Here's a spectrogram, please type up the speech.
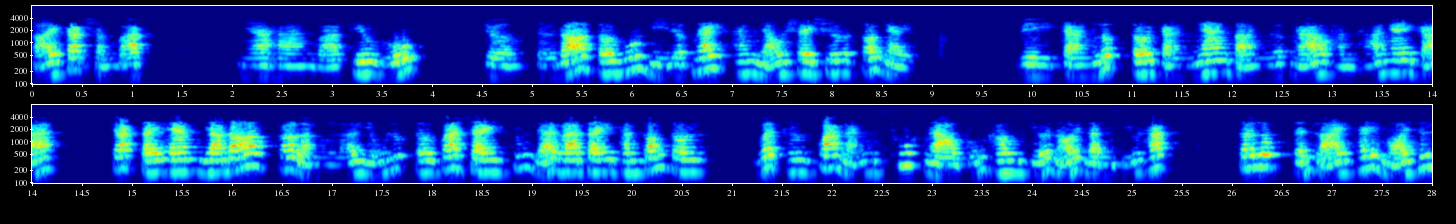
tại các sòng bạc, nhà hàng và thiêu vũ. Trường, từ đó tôi muốn gì được nấy ăn nhậu say sưa tối ngày vì càng lúc tôi càng ngang tàn ngược ngạo, hành hạ ngay cả các tay em. Do đó có lần lợi dụng lúc tôi quá say, chúng đã ra tay thanh toán tôi vết thương quá nặng, thuốc nào cũng không chữa nổi đành chịu thắt. Tới lúc tỉnh lại, thấy mọi thứ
